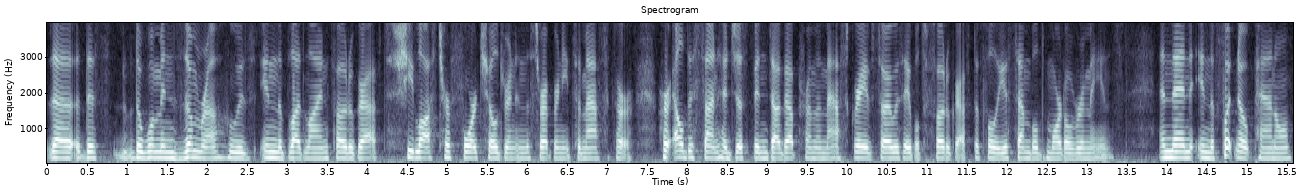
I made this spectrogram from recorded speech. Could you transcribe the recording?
the, this, the woman Zumra, who is in the bloodline photographed, she lost her four children in the Srebrenica massacre. Her eldest son had just been dug up from a mass grave, so I was able to photograph the fully assembled mortal remains. And then in the footnote panel,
